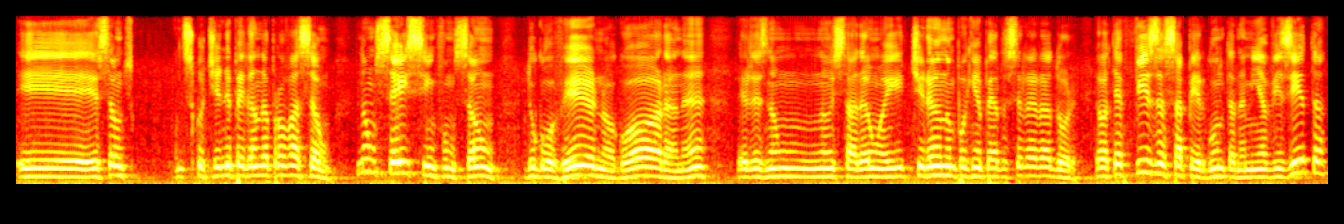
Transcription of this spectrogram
E estão dis- discutindo e pegando aprovação. Não sei se em função do governo agora, né? Eles não, não estarão aí tirando um pouquinho o pé do acelerador. Eu até fiz essa pergunta na minha visita,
